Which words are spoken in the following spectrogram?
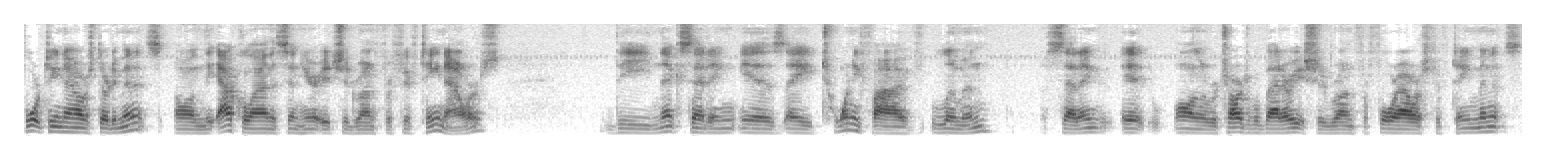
14 hours 30 minutes. On the alkaline that's in here, it should run for 15 hours. The next setting is a 25 lumen setting. It on a rechargeable battery, it should run for 4 hours 15 minutes.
